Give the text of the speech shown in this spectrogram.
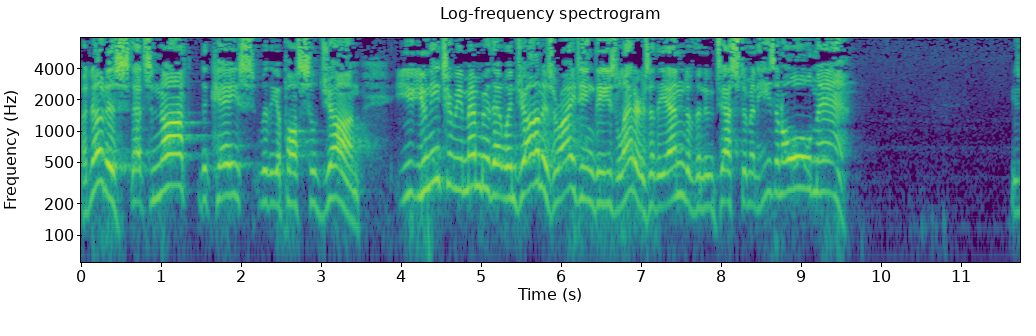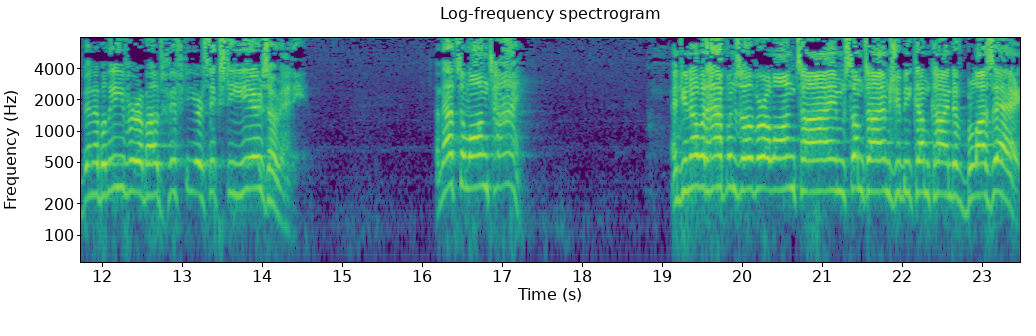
But notice that's not the case with the apostle John. You, you, need to remember that when John is writing these letters at the end of the New Testament, he's an old man. He's been a believer about 50 or 60 years already. And that's a long time. And you know what happens over a long time? Sometimes you become kind of blasé.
